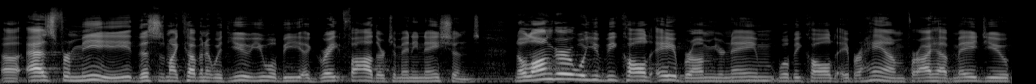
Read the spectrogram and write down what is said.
uh, As for me, this is my covenant with you, you will be a great father to many nations. No longer will you be called Abram, your name will be called Abraham, for I have made you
